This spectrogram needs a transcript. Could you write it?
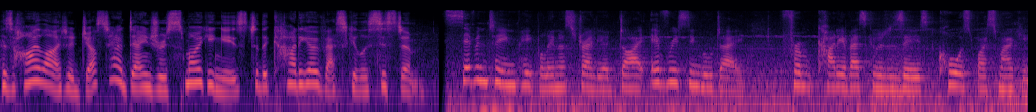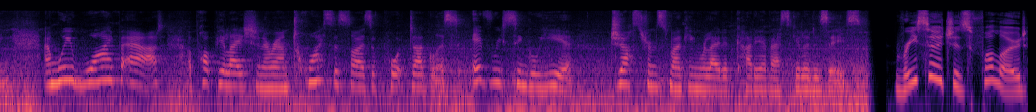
has highlighted just how dangerous smoking is to the cardiovascular system. 17 people in Australia die every single day from cardiovascular disease caused by smoking. And we wipe out a population around twice the size of Port Douglas every single year just from smoking related cardiovascular disease. Researchers followed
